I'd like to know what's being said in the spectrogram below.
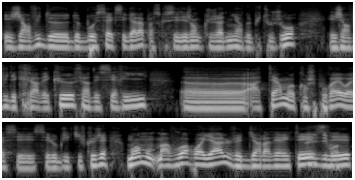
et j'ai envie de, de bosser avec ces gars-là parce que c'est des gens que j'admire depuis toujours, et j'ai envie d'écrire avec eux, faire des séries euh, à terme quand je pourrais, ouais, c'est l'objectif que j'ai. Moi, mon- ma voie royale, je vais te dire la vérité, c'est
